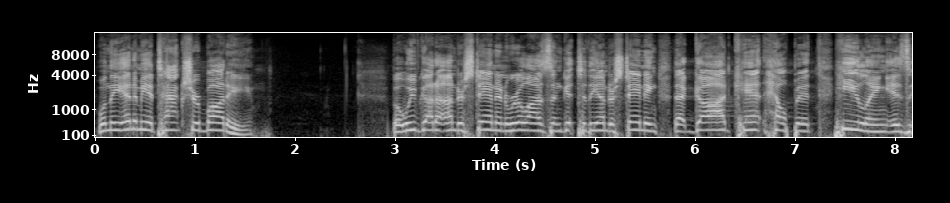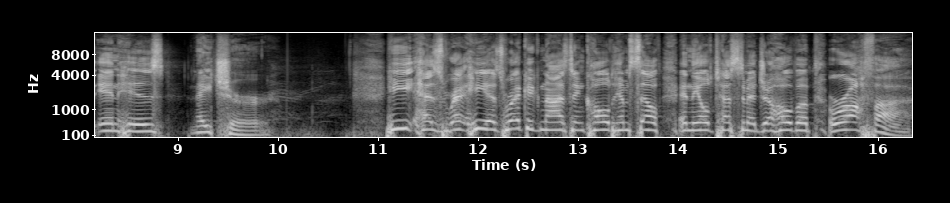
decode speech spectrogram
when the enemy attacks your body. But we've got to understand and realize and get to the understanding that God can't help it. Healing is in his nature. He has, re- he has recognized and called himself in the Old Testament Jehovah Rapha.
